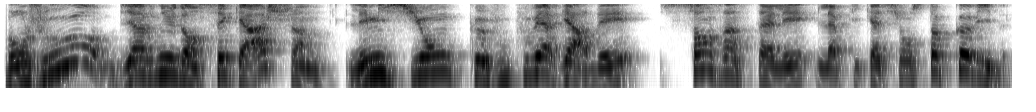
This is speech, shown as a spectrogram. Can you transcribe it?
Bonjour, bienvenue dans C'est l'émission que vous pouvez regarder sans installer l'application Stop Covid.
